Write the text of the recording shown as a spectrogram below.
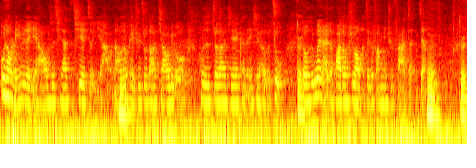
不同领域的也好，或是其他企业者也好，然后都可以去做到交流，嗯、或者做到一些可能一些合作，对，都是未来的话都希望往这个方面去发展，这样。嗯，对。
